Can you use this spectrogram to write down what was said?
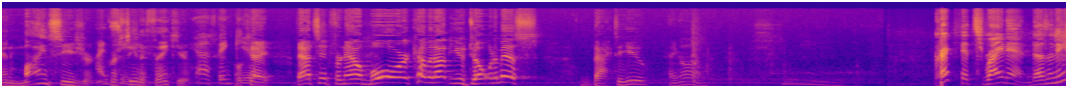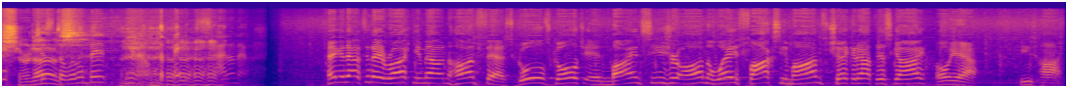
and Mind Seizure. Mind Christina, Seizure. thank you. Yeah, thank you. Okay. That's it for now. More coming up you don't want to miss. Back to you. Hang on. Hmm. Craig fits right in, doesn't he? Sure does. Just a little bit, you know, the face. I don't know. Hanging out today, Rocky Mountain Haunt Fest, Ghouls Gulch, and Mind Seizure on the way. Foxy Moms, check it out. This guy, oh yeah, he's hot.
